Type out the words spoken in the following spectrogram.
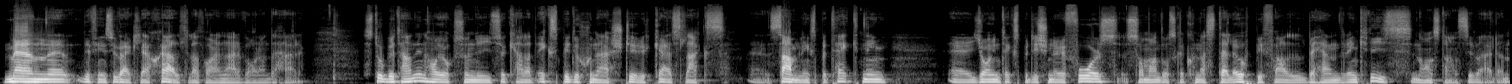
Men eh, det finns ju verkliga skäl till att vara närvarande här. Storbritannien har ju också en ny så kallad expeditionär styrka, ett slags eh, samlingsbeteckning, eh, Joint Expeditionary Force, som man då ska kunna ställa upp ifall det händer en kris någonstans i världen.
